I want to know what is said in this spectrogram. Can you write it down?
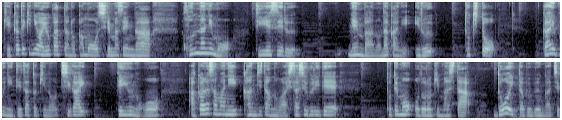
結果的には良かったのかもしれませんがこんなにも TSL メンバーの中にいる時と外部に出た時の違いっていうのをあからさまに感じたのは久しぶりでとても驚きました。どういった部分が違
